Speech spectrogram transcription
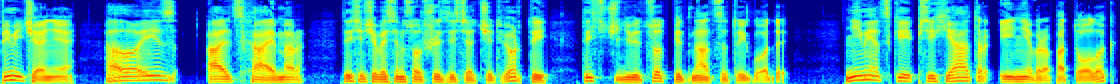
Примечание. Алоиз Альцхаймер, 1864-1915 годы. Немецкий психиатр и невропатолог.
